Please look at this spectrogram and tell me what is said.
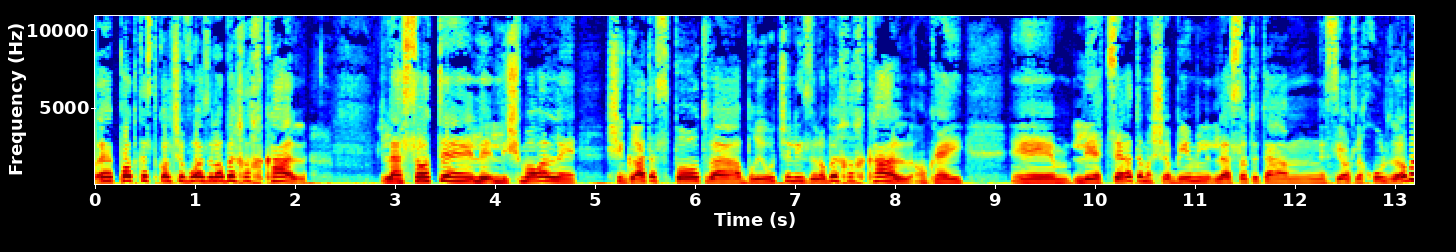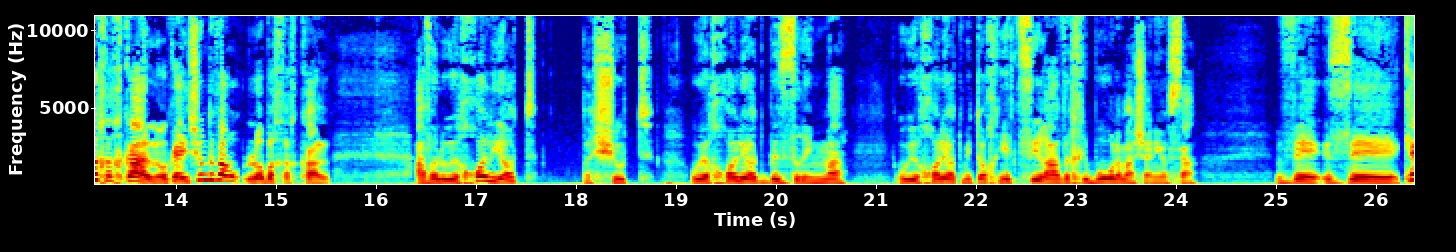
אה, פודקאסט כל שבוע זה לא בהכרח קל. לעשות, אה, לשמור על אה, שגרת הספורט והבריאות שלי זה לא בהכרח קל, אוקיי? לייצר את המשאבים לעשות את הנסיעות לחו"ל זה לא בהכרח קל, אוקיי? שום דבר לא בהכרח קל. אבל הוא יכול להיות פשוט, הוא יכול להיות בזרימה, הוא יכול להיות מתוך יצירה וחיבור למה שאני עושה. וזה כן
